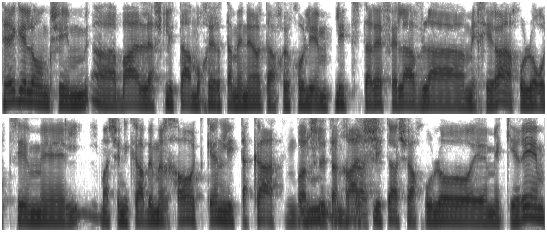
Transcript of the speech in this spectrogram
טגלונג שאם הבעל השליטה מוכר את המניות אנחנו יכולים להצטרף אליו למכירה. אנחנו לא רוצים אה, מה שנקרא במרכאות כן להיתקע עם בעל שליטה בעל חדש. שליטה שאנחנו לא אה, מכירים.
